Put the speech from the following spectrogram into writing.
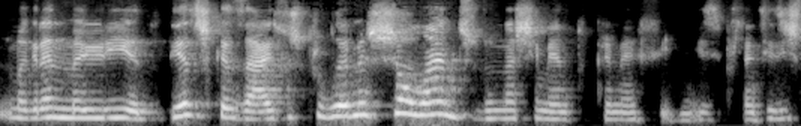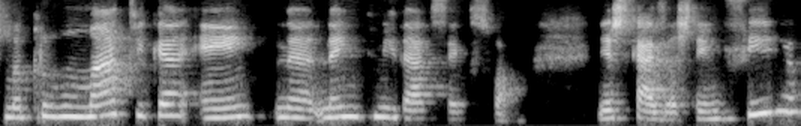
uma grande maioria desses casais os problemas são antes do nascimento do primeiro filho. E, portanto, existe uma problemática em, na, na intimidade sexual. Neste caso, eles têm um filho,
